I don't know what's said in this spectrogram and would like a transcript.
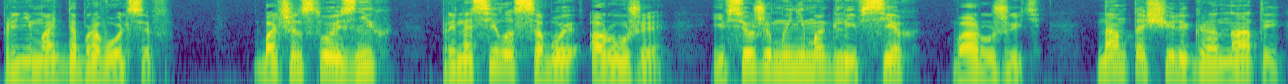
принимать добровольцев. Большинство из них приносило с собой оружие, и все же мы не могли всех вооружить. Нам тащили гранаты,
